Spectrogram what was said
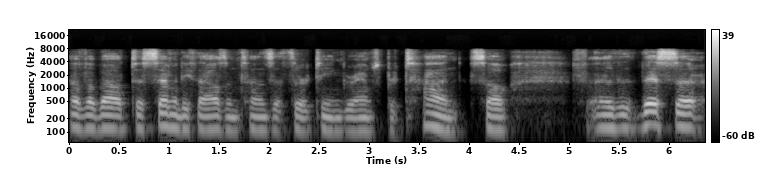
of about 70,000 tons at 13 grams per ton. So uh, this uh,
